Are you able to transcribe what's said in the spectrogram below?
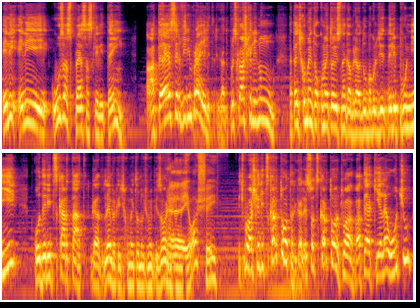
ele, ele usa as peças que ele tem até servirem para ele, tá ligado? Por isso que eu acho que ele não. Até a gente comentou, comentou isso, né, Gabriel? Do bagulho de, dele punir ou dele descartar, tá ligado? Lembra que a gente comentou no último episódio? É, eu achei. E, tipo, eu acho que ele descartou, tá ligado? Ele só descartou. Tipo, ah, até aqui ela é útil,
